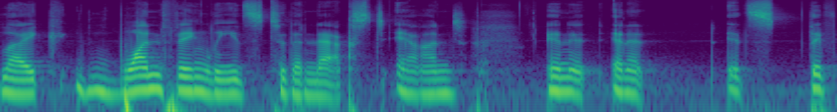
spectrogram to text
Like one thing leads to the next and and it and it it's they've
